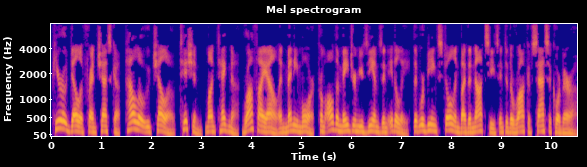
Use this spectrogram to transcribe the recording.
Piero della Francesca, Paolo Uccello, Titian, Mantegna, Raphael and many more, from all the major museums in Italy, that were being stolen by the Nazis into the Rock of Sassocorvaro.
